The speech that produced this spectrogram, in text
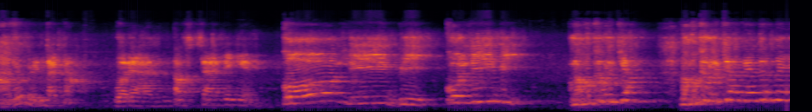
അത് വേണ്ടട്ട ഒരു അണ്ടർസ്റ്റാൻഡിങ് കോലീബി കൊലീബി നമുക്ക് വിളിക്കാം. നമുക്ക് വിളിക്കാം കേന്ദ്രനെ.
